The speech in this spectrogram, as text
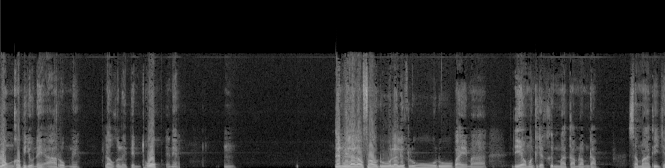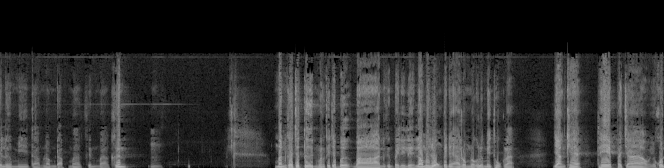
หลงเข้าไปอยู่ในอารมณ์เนี่ย เราก็เลยเป็นทุกข์อย่างเนี้ยอืมนั้นเวลาเราเฝ้าดูระลึกรู้ดูไปมา เดี๋ยวมันก็จะขึ้นมาตามลำดับ สมาธิจะเริ่มมีตามลำดับมากขึ้นมากขึ้น อืมมันก็จะตื่นมันก็จะเบิกบานขึ้นไปเรื่อยๆเราไม่หลงไปในอารมณ์เราก็เริ่มไม่ทุกข์ละ อย่างแค่เทพพระเจ้า อย่างคน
